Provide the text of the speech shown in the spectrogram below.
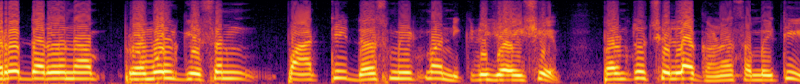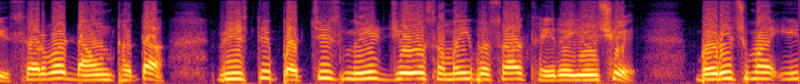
અરજદારોના પ્રોમોલગેશન પાંચથી દસ મિનિટમાં નીકળી જાય છે. પરંતુ છેલ્લા ઘણા સમયથી સર્વર ડાઉન થતાં વીસથી પચીસ મિનિટ જેવો સમય પસાર થઈ રહ્યો છે. ભરૂચમાં ઈ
